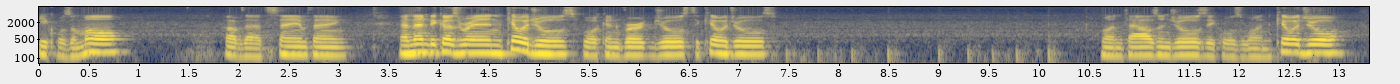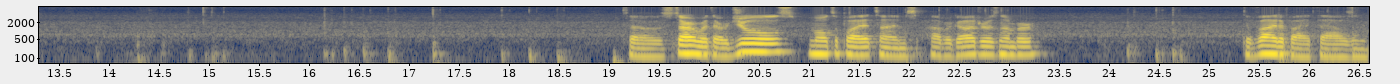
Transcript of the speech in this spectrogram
equals a mole of that same thing. And then because we're in kilojoules, we'll convert joules to kilojoules. 1000 joules equals 1 kilojoule. So start with our joules, multiply it times Avogadro's number, divide it by 1000,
